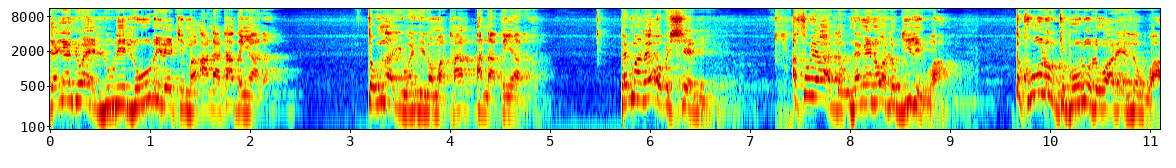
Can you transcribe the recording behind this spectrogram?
ရန်ရန်ပြောရင်လူတွေလိုးနေတဲ့အချိန်မှာအာနာထတင်ရတာ၃နာရီဝန်းကျင်လောက်မှထားအာနာတင်ရတာဘယ်မှာလဲ official လေအစိုးရအလုပ်နိုင်ငံတော်အလုပ်ကြီးလေကွာတခိုးလို့တဘိုးလို့လိုရတဲ့အလုပ်ကွာ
